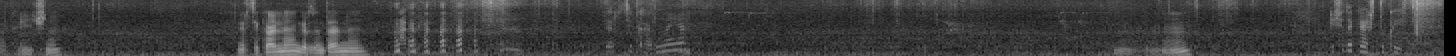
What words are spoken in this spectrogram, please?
Отлично. Вертикальная, горизонтальная. Вертикальная. Мгм. Еще такая штука есть.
